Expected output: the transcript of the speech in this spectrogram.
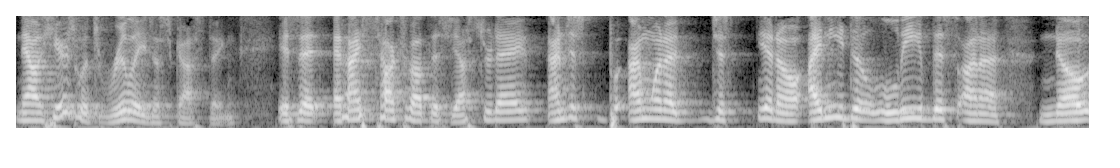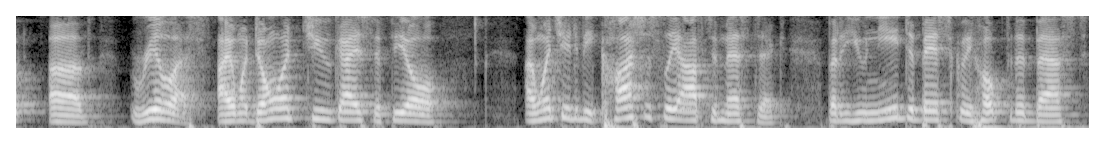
Now, here's what's really disgusting is that, and I talked about this yesterday. I'm just, I want to just, you know, I need to leave this on a note of realist. I don't want you guys to feel I want you to be cautiously optimistic, but you need to basically hope for the best,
